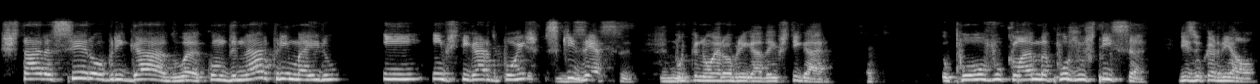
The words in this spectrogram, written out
estar a ser obrigado a condenar primeiro e investigar depois, se uhum. quisesse, uhum. porque não era obrigado a investigar. O povo clama por justiça, diz o cardeal.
